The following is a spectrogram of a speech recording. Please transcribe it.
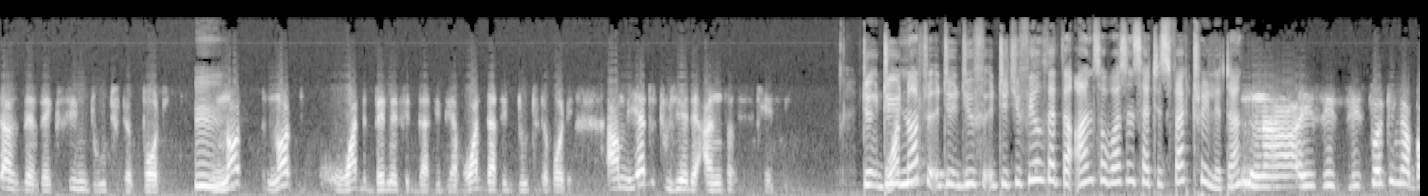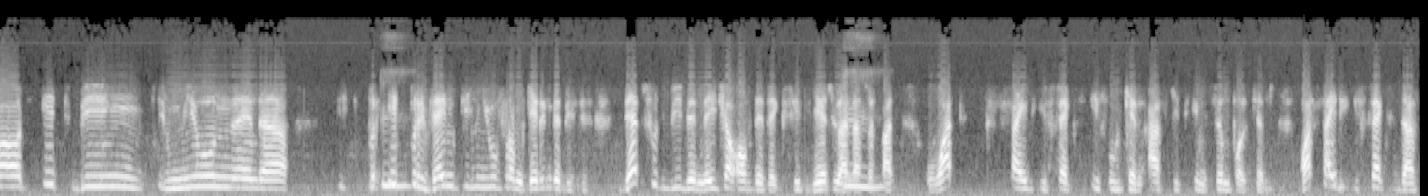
does the vaccine do to the body? Not not what benefit does it have? What does it do to the body? I'm yet to hear the answer to this case. Do, do you not do, do you, did you feel that the answer wasn't satisfactory, Lita? No, he's, he's, he's talking about it being immune and uh, it, pre- it mm-hmm. preventing you from getting the disease. That should be the nature of the vaccine. Yes, you understand. Mm. But what side effects, if we can ask it in simple terms, what side effects does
